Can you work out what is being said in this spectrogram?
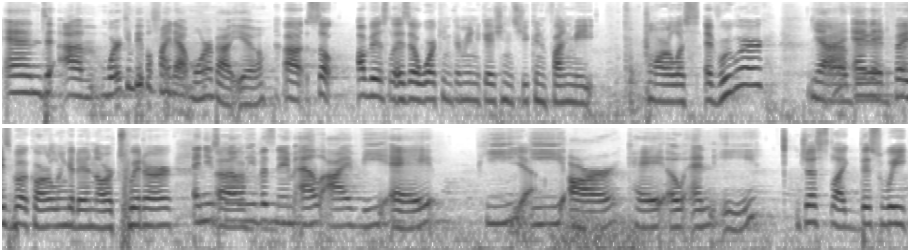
And um, where can people find out more about you? Uh, so obviously, as I work in communications, you can find me more or less everywhere. Yeah, uh, and it, Facebook or LinkedIn or Twitter. And you spell uh, Liva's name L I V A P E R K O N E. Just like this week,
